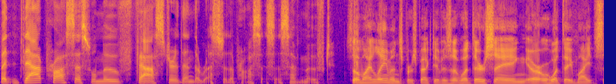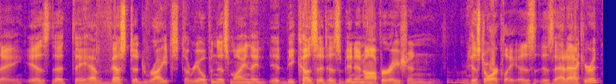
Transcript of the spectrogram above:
But that process will move faster than the rest of the processes have moved. So, my layman's perspective is that what they're saying, or what they might say, is that they have vested rights to reopen this mine they, it, because it has been in operation historically. Is is that accurate?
